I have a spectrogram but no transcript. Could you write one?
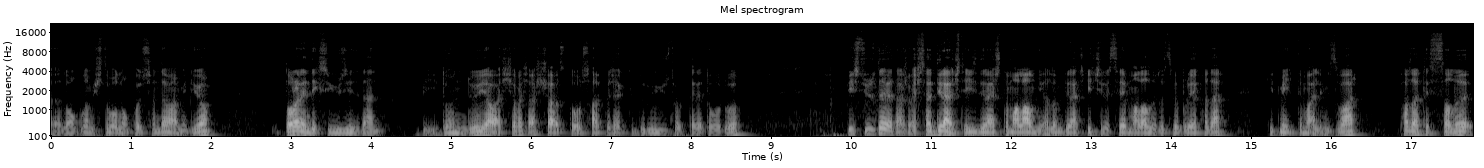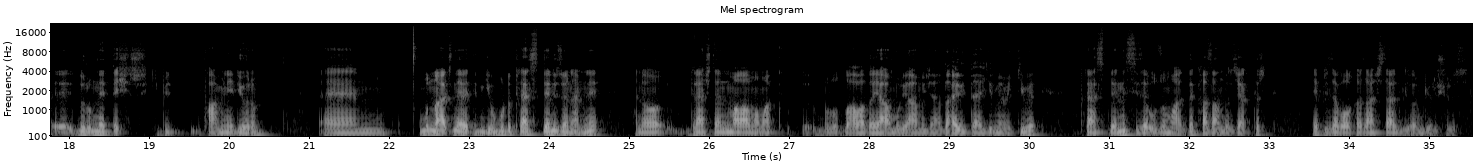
e, longlamıştım. O long pozisyon devam ediyor. Dolar endeksi 107'den bir döndü. Yavaş yavaş aşağı doğru sarkacak gibi duruyor 104'lere doğru. Biz yüzde evet arkadaşlar dirençteyiz. Dirençte mal almayalım. Direnç geçirirse mal alırız ve buraya kadar gitme ihtimalimiz var. Pazartesi salı e, durum netleşir gibi tahmin ediyorum. E, bunun haricinde evet dediğim gibi burada prensipleriniz önemli. Hani o dirençten mal almamak, e, bulutlu havada yağmur yağmayacağına dair iddiaya girmemek gibi prensipleriniz size uzun vadede kazandıracaktır. Hepinize bol kazançlar diliyorum. Görüşürüz.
